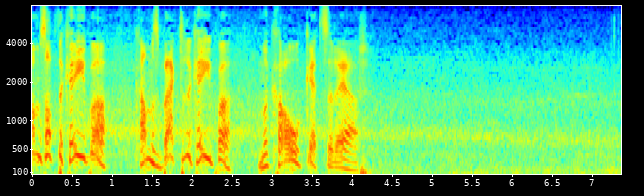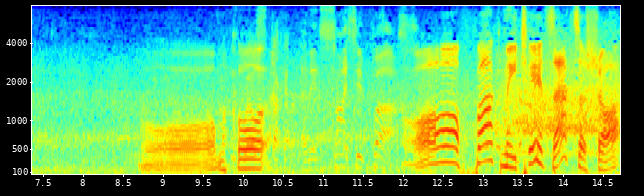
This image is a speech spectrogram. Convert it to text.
comes off the keeper. Comes back to the keeper. McCall gets it out. Oh, McCall. Stuck an incisive pass. Oh, fuck me tits. That's a shot.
